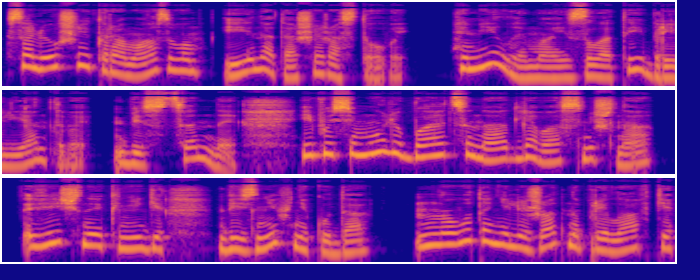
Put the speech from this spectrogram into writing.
с Алешей Карамазовым и Наташей Ростовой. Милые мои, золотые, бриллиантовые, бесценные, и посему любая цена для вас смешна. Вечные книги, без них никуда. Но вот они лежат на прилавке,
